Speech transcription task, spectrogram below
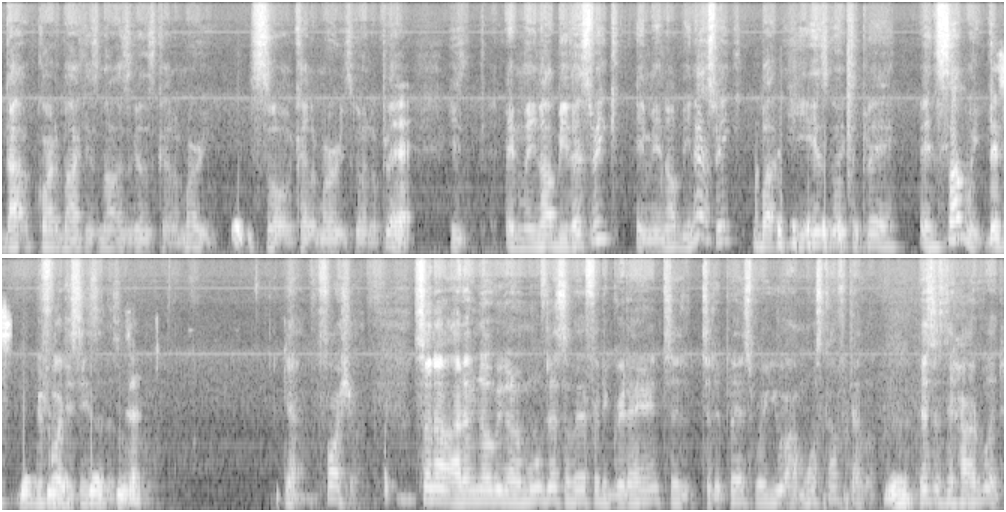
that quarterback is not as good as Kyler Murray. So Kyler Murray is going to play. Yeah. He's it may not be this week, it may not be next week, but he is going to play in some week This, this before the season is season. over. Yeah, for sure. So now I don't know we're gonna move this away for the gridiron to, to the place where you are most comfortable. Mm. This is the hardwood.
